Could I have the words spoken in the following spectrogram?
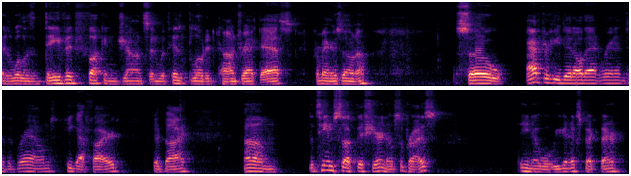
as well as David fucking Johnson with his bloated contract ass from Arizona. So after he did all that and ran into the ground, he got fired. Goodbye. Um, the team sucked this year, no surprise. You know what were you going to expect there?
